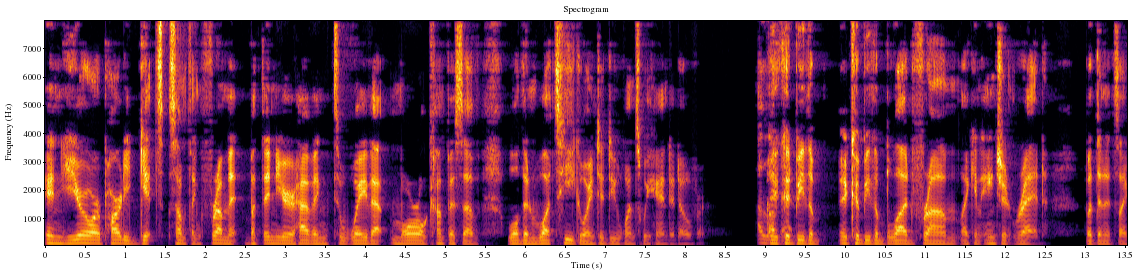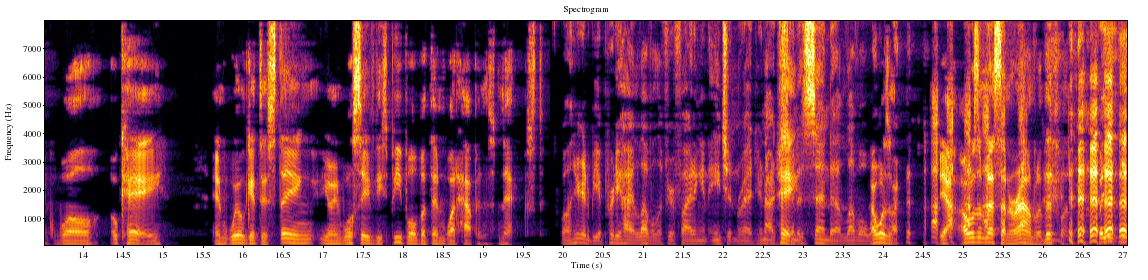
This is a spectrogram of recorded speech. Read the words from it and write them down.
And your party gets something from it, but then you're having to weigh that moral compass of, well, then what's he going to do once we hand it over? I love it could be the it could be the blood from like an ancient red but then it's like well okay and we'll get this thing you know and we'll save these people but then what happens next Well, and you're going to be a pretty high level if you're fighting an ancient red. You're not just Hey, going to send a level. i wasn't part. yeah i wasn't messing around with this one but you, you,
